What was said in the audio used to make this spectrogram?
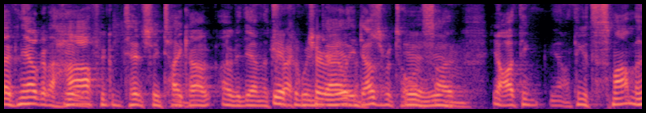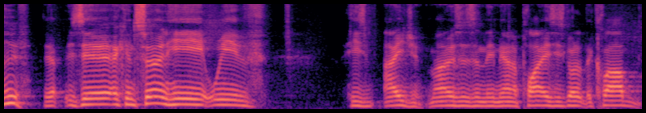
have now got a half yeah. who could potentially take mm. over down the track when Cherry Daly Evans. does retire. so, you know, I think, you know, I think it's a smart move. Yep. Is there a concern here with his agent, Moses, and the amount of players he's got at the club,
